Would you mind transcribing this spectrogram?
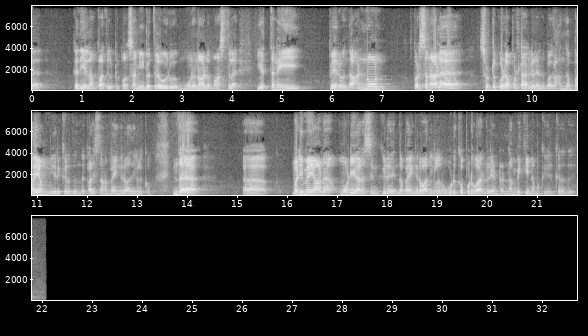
கதையெல்லாம் பார்த்துக்கிட்டு இருக்கோம். சமீபத்தில் ஒரு மூணு நாலு மாதத்தில் எத்தனை பேர் வந்து அன்னோன் பர்சனால் சுட்டு கொல்லப்பட்டார்கள் என்று பார்க்கலாம். அந்த பயம் இருக்கிறது இந்த காலிஸ்தான பயங்கரவாதிகளுக்கும். இந்த வலிமையான மோடி அரசின் கீழே இந்த பயங்கரவாதிகளும் ஒடுக்கப்படுவார்கள் என்ற நம்பிக்கை நமக்கு இருக்கிறது.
